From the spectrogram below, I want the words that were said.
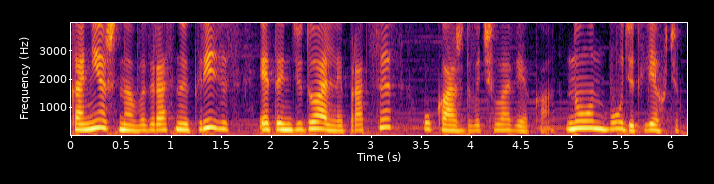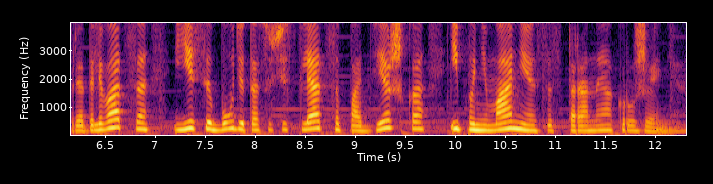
Конечно, возрастной кризис – это индивидуальный процесс у каждого человека, но он будет легче преодолеваться, если будет осуществляться поддержка и понимание со стороны окружения.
